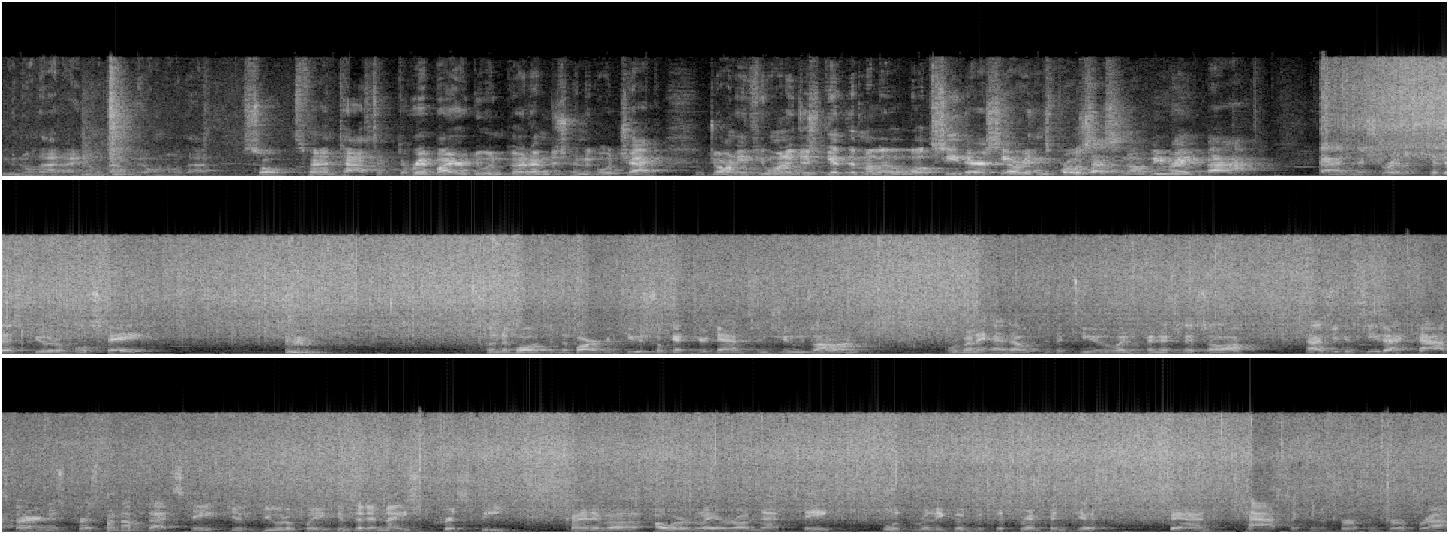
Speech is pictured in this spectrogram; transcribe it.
You know that, I know that, we all know that. So it's fantastic. The ribeye are doing good. I'm just gonna go check. Johnny, if you wanna just give them a little look-see there, see how everything's processing, I'll be right back. Adding the shrimp to this beautiful steak. Gonna go out to the barbecue, so get your dancing shoes on. We're gonna head out to the queue and finish this off. As you can see, that cast iron is crisping up that steak just beautifully. It gives it a nice crispy kind of a outer layer on that steak. Goes really good with the shrimp and just fantastic in a surf and turf wrap.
